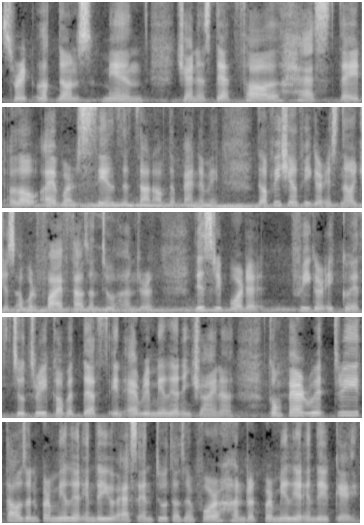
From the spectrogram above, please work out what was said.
Strict lockdowns meant China's death toll has stayed low ever since the start of the pandemic. The official figure is now just over 5,200. This reported figure equates to 3 COVID deaths in every million in China, compared with 3,000 per million in the US and 2,400 per million in the UK.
